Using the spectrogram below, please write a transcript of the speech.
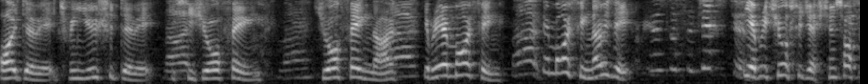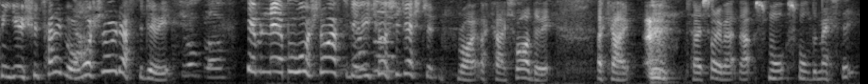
I do it. Do you think you should do it? No. This is your thing. No. It's your thing, though. No. Yeah, but it ain't my thing. No. It ain't my thing, though, is it? It's suggestion. Yeah, but it's your suggestion, so I think you should tell everyone. No. Why should I have to do it? It's your vlog. Yeah, but, no, but what should I have to do? Your It's your suggestion. Right, okay, so I'll do it. Okay, so sorry about that, small small domestic.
